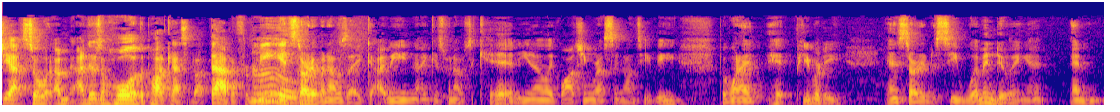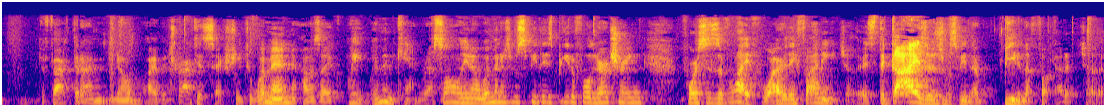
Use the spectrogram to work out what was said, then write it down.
Yeah, so um, uh, there's a whole other podcast about that. But for me, it Oh. started when I was like, I mean, I guess when I was a kid, you know, like watching wrestling on TV. But when I hit puberty and started to see women doing it, and the fact that I'm, you know, I'm attracted sexually to women, I was like, wait, women can't wrestle. You know, women are supposed to be these beautiful, nurturing forces of life. Why are they fighting each other? It's the guys that are supposed to be in there beating the fuck out of each other.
